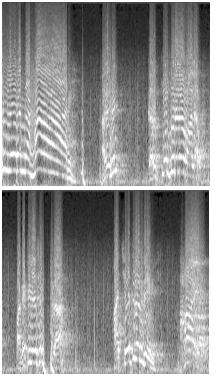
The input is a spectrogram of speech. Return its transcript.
హరివరంగ హారి. అరే గరుత్మంతుడిగా వాలావు. పగటి వేసం కదా. ఆ చేతులది ఏమిటి? హాయ్.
